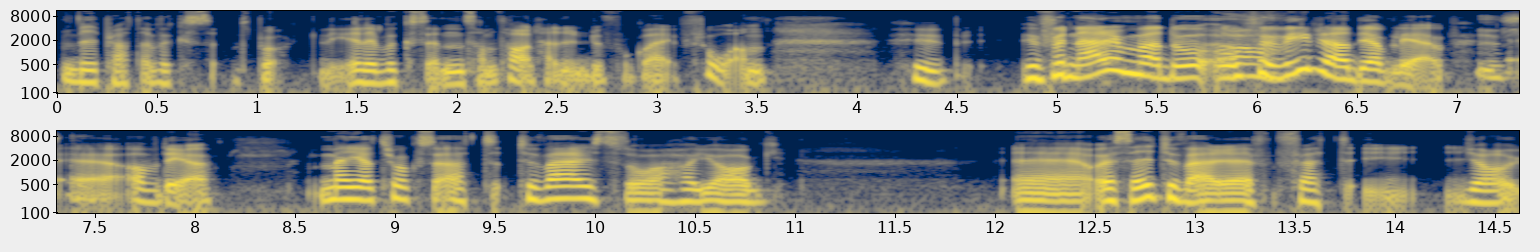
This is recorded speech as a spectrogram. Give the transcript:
vi pratar vuxenspråk, eller vuxensamtal här nu, du får gå härifrån. Hur, hur förnärmad och, och förvirrad jag blev eh, av det. Men jag tror också att tyvärr så har jag eh, och jag säger tyvärr för att jag,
